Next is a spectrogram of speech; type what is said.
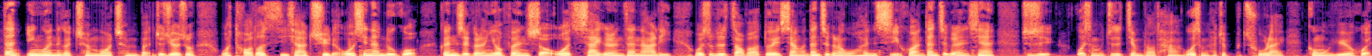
但因为那个沉默成本，就觉得说我头都洗下去了。我现在如果跟这个人又分手，我下一个人在哪里？我是不是找不到对象了？但这个人我很喜欢，但这个人现在就是为什么就是见不到他？为什么他就不出来跟我约会？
